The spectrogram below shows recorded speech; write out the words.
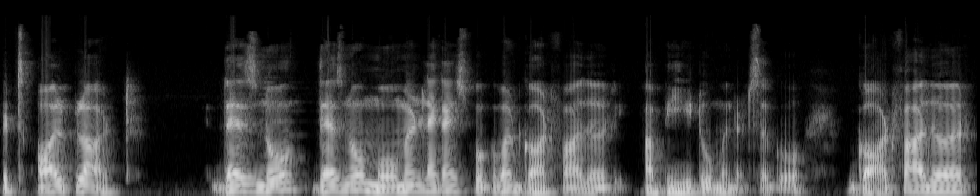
It's all plot. There's no there's no moment like i spoke about godfather A B 2 minutes ago. Godfather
